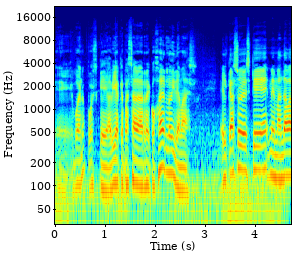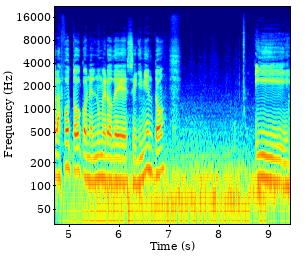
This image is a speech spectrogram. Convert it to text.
eh, bueno, pues que había que pasar a recogerlo y demás. El caso es que me mandaba la foto con el número de seguimiento y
